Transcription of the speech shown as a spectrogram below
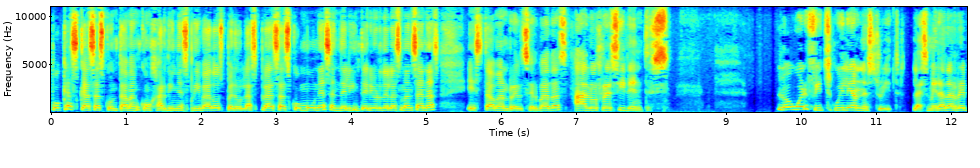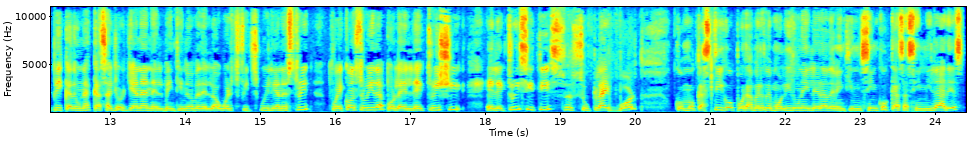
Pocas casas contaban con jardines privados, pero las plazas comunes en el interior de las manzanas estaban reservadas a los residentes. Lower Fitzwilliam Street. La esmerada réplica de una casa georgiana en el 29 de Lower Fitzwilliam Street fue construida por la Electricity Supply Board como castigo por haber demolido una hilera de 25 casas similares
